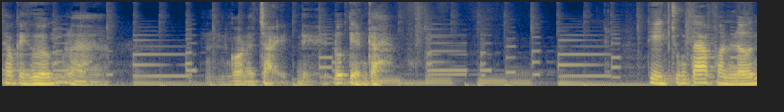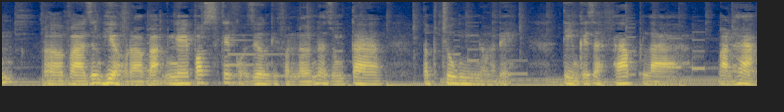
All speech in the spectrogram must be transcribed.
theo cái hướng là gọi là chạy để đốt tiền cả. Thì chúng ta phần lớn à, và Dương hiểu là bạn nghe podcast của Dương thì phần lớn là chúng ta tập trung để tìm cái giải pháp là bán hàng.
